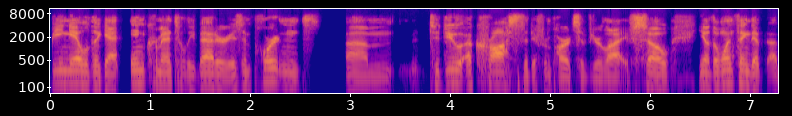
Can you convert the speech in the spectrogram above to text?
being able to get incrementally better is important um, to do across the different parts of your life. So, you know, the one thing that uh,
